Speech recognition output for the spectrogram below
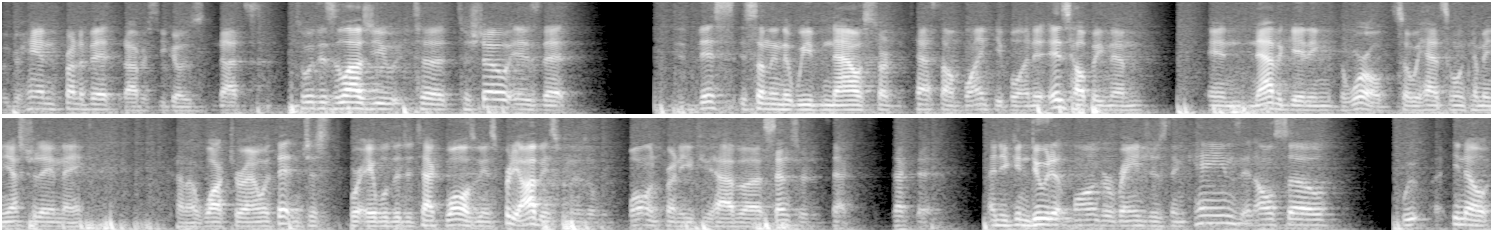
move your hand in front of it, it obviously goes nuts. So what this allows you to, to show is that this is something that we've now started to test on blind people, and it is helping them in navigating the world. So we had someone come in yesterday, and they kind of walked around with it and just were able to detect walls. I mean, it's pretty obvious when there's a wall in front of you if you have a sensor to detect, detect it. And you can do it at longer ranges than canes, and also, we, you know,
